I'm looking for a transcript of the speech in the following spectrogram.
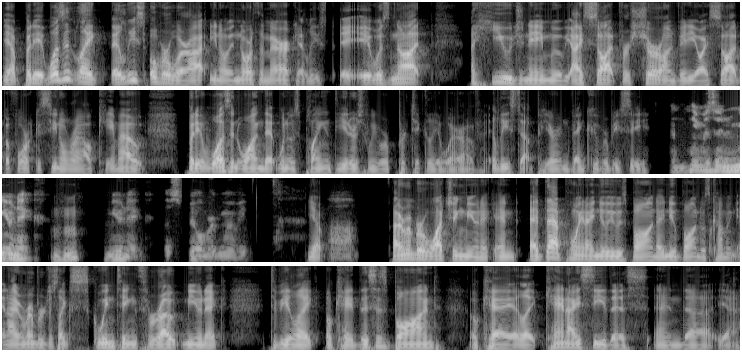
Yeah, but it wasn't like at least over where I, you know, in North America at least, it, it, was not a huge name movie. I saw it for sure on video. I saw it before Casino Royale came out, but it wasn't one that when it was playing in theaters we were particularly aware of, at least up here in Vancouver, BC. And he was in Munich. Mm-hmm. Munich, the Spielberg movie. Yep. Uh, I remember watching Munich, and at that point, I knew he was Bond. I knew Bond was coming, and I remember just like squinting throughout Munich to be like, okay, this is Bond. Okay, like, can I see this? And uh, yeah,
